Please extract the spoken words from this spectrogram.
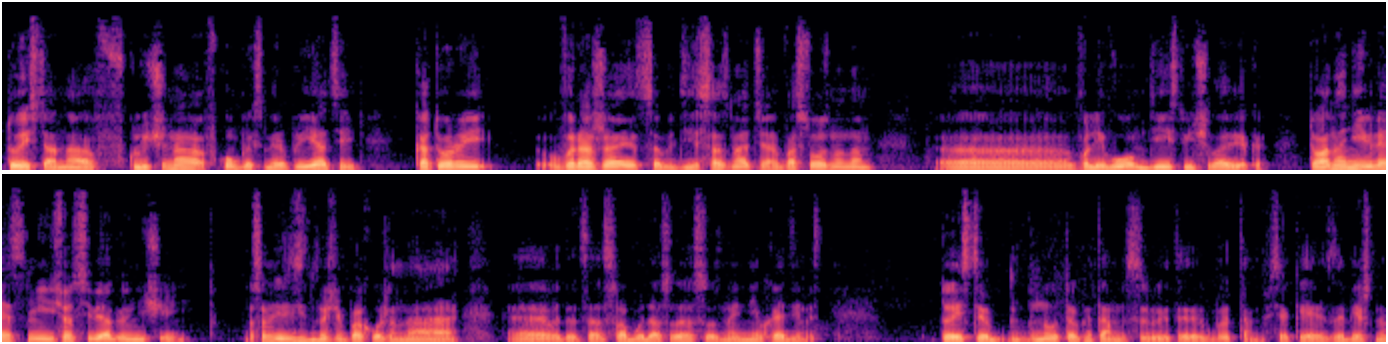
то есть она включена в комплекс мероприятий, который выражается в, сознательном, в осознанном э, волевом действии человека, то она не является, не несет в себе ограничений. На самом деле, действительно очень похоже на э, вот эту свободу, осознанная необходимость. То есть, э, ну, только там, это, там всякая замешана,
